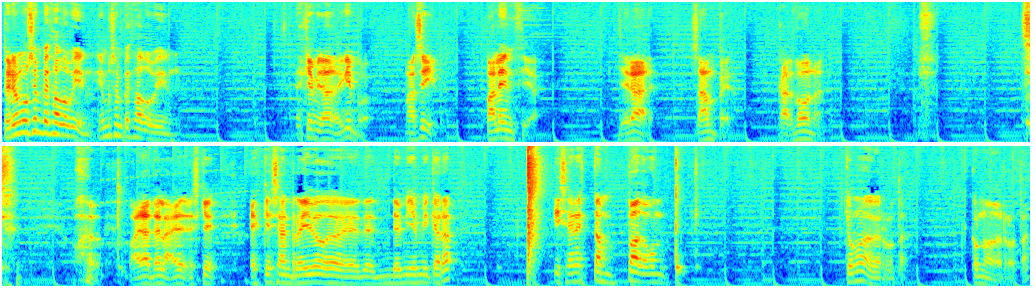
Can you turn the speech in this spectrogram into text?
Pero hemos empezado bien, hemos empezado bien. Es que mirad el equipo. Así, Valencia, Gerard, Samper, Cardona. Vaya tela, ¿eh? Es que, es que se han reído de, mí en mi cara y se han estampado con... con una derrota. Con una derrota.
